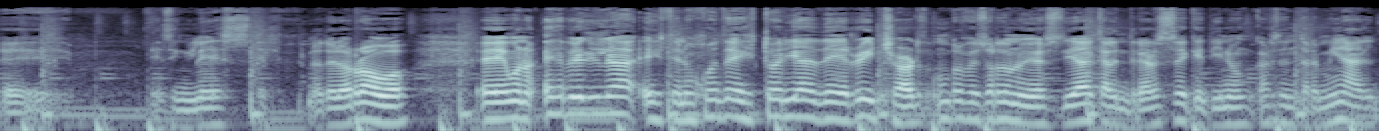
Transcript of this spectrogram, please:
Eh, es inglés, no te lo robo. Eh, bueno, esta película este, nos cuenta la historia de Richard, un profesor de universidad que al enterarse que tiene un cárcel terminal,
